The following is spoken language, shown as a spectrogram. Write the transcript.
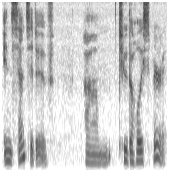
insensitive um, to the Holy Spirit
